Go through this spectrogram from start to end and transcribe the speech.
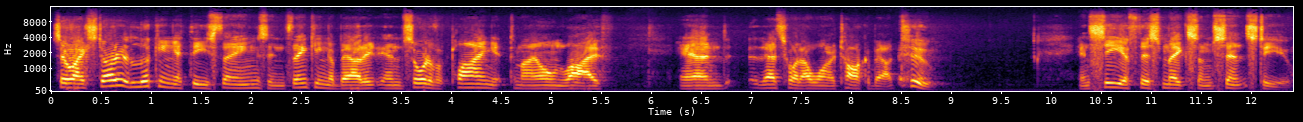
So I started looking at these things and thinking about it and sort of applying it to my own life. And that's what I want to talk about too. And see if this makes some sense to you.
